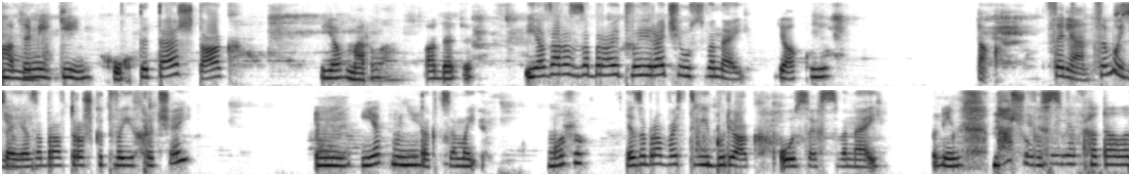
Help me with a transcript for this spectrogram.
А, це мій кінь. Хух, Ти теж так. я вмерла. А де ти? Я зараз забираю твої речі у свиней. Дякую. Так. Селян, це моє. Все, я забрав трошки твоїх речей. М, Як мені Так, це моє. можу? Я забрав весь твій буряк у цих свиней. Блін. Нашу ви Якщо я згадала,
